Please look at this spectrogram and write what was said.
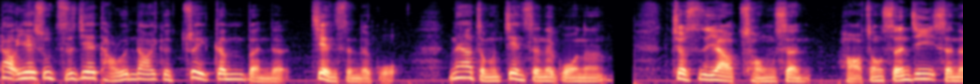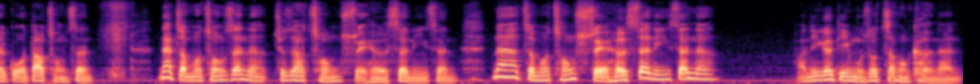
到耶稣直接讨论到一个最根本的见神的国，那要怎么见神的国呢？就是要重生。好，从神机神的国到重生，那怎么重生呢？就是要从水和圣灵生。那要怎么从水和圣灵生呢？好，尼哥底母说：怎么可能？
